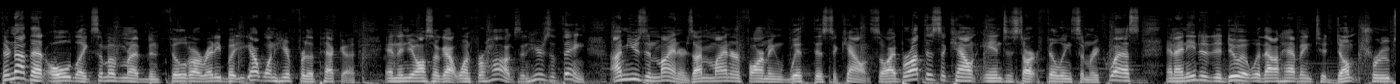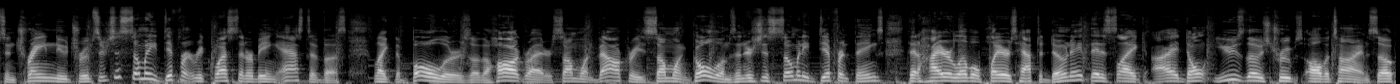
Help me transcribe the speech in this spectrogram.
They're not that old, like some of them have been filled already, but you got one here for the P.E.K.K.A. And then you also got one for Hogs. And here's the thing, I'm using miners. I'm miner farming with this account. So I brought this account in to start filling some requests and I needed to do it without having to dump troops and train new troops. There's just so many different requests that are being asked of us, like the bowlers or the hog riders. Some want Valkyries, some want Golems, and there's just so many different things that higher level players have to donate that it's like, I don't use those troops all the time. So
